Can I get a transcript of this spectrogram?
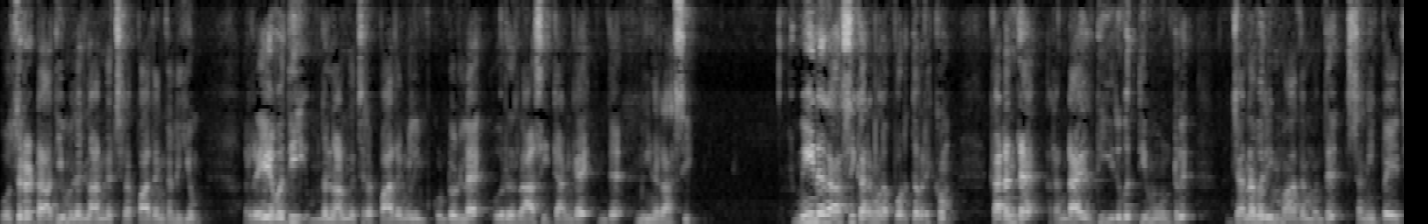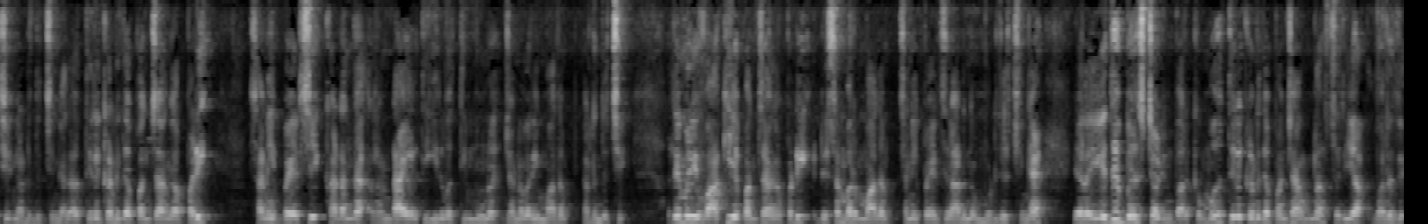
உத்திரட்டாதி முதல் நான்கு நட்சத்திர பாதங்களையும் ரேவதி முதல் நான்கு நட்சத்திர பாதங்களையும் கொண்டுள்ள ஒரு ராசி தாங்க இந்த மீன ராசி. மீன ராசிக்காரங்களை பொறுத்த வரைக்கும் கடந்த ரெண்டாயிரத்தி இருபத்தி மூன்று ஜனவரி மாதம் வந்து சனி பயிற்சி நடந்துச்சுங்க. அதாவது திருக்கணித பஞ்சாங்கப்படி சனி பயிற்சி கடந்த ரெண்டாயிரத்தி இருபத்தி மூணு ஜனவரி மாதம் நடந்துச்சு. அதே மாதிரி வாக்கிய பஞ்சாங்கப்படி டிசம்பர் மாதம் சனி பயிற்சி நடந்து முடிஞ்சிச்சுங்க. இதில் எது பெஸ்ட் அப்படின்னு பார்க்கும்போது திருக்கணித பஞ்சாங்கம் தான் சரியாக வருது.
